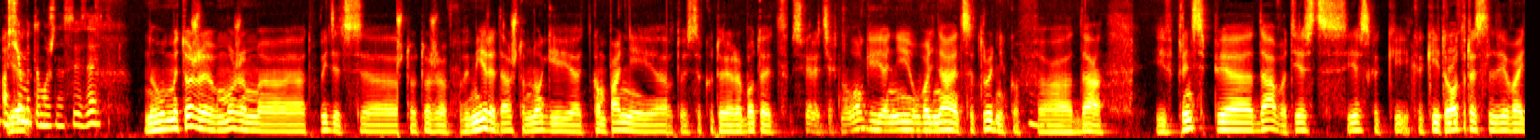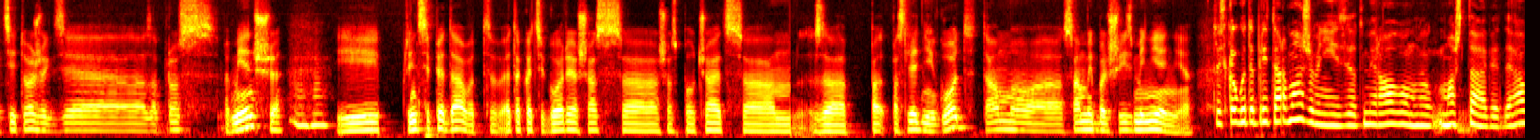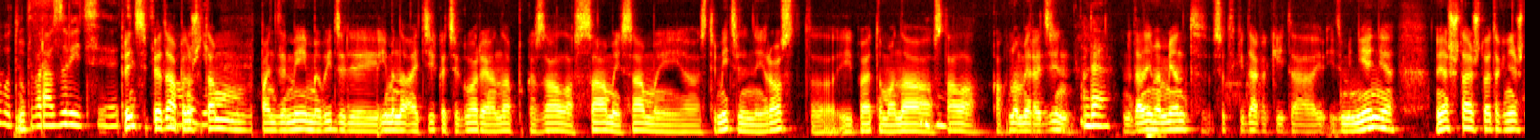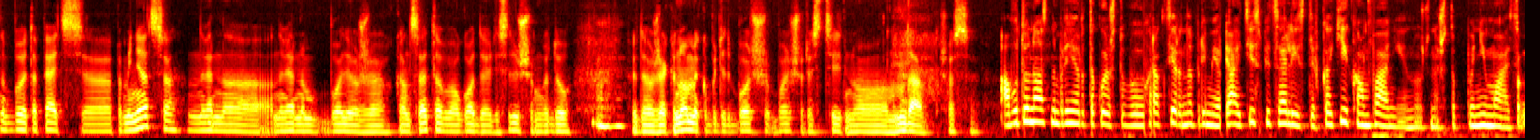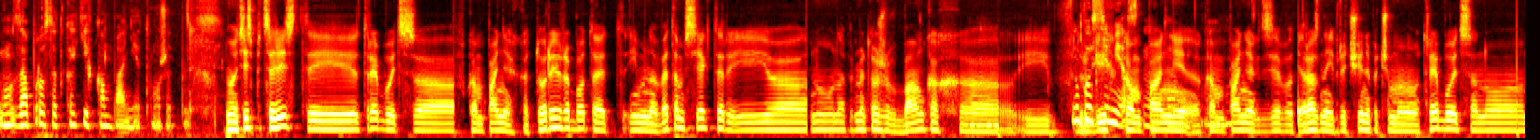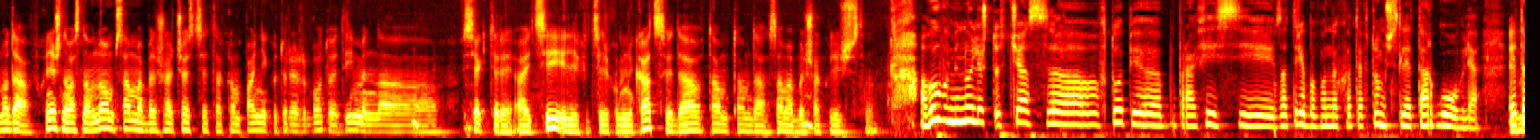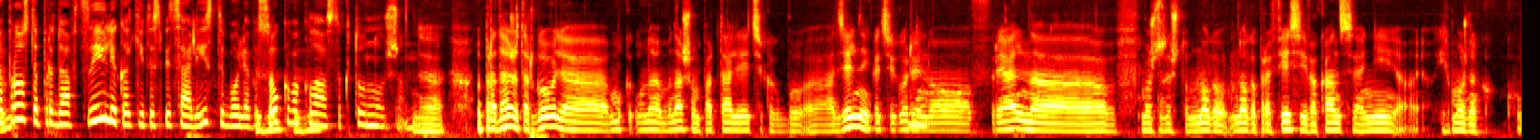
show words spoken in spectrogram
А с чем это можно связать? Ну, мы тоже можем э, видеть, э, что тоже в мире, да, что многие компании, э, то есть, которые работают в сфере технологий, они увольняют сотрудников, mm-hmm. да. И, в принципе, да, вот есть, есть какие, какие-то отрасли в IT тоже, где запрос поменьше. Угу. И, в принципе, да, вот эта категория сейчас, сейчас получается за последний год там э, самые большие изменения. То есть какое-то притормаживание идет в мировом масштабе, да, вот ну, этого развития? В принципе, да, потому что там в пандемии мы видели именно IT-категория, она показала самый-самый э, стремительный рост, э, и поэтому она угу. стала как номер один. Да. И на данный момент все-таки, да, какие-то изменения. Но я считаю, что это, конечно, будет опять поменяться, наверное, наверное, более уже в конце этого года или в следующем году, угу. когда уже экономика будет больше, больше расти, но ну, да, сейчас а вот у нас, например, такое, чтобы характерно, например, IT-специалисты, в какие компании нужно, чтобы понимать? Ну, запрос от каких компаний это может быть? Ну, IT-специалисты требуются в компаниях, которые работают именно в этом секторе, и, э, ну, например, тоже в банках mm-hmm. и в ну, других компани- да. компаниях, mm-hmm. где вот разные причины, почему требуется. Но, ну да, конечно, в основном самая большая часть это компании, которые работают именно mm-hmm. в секторе IT или телекоммуникации, да, там, там, да, самое большое количество. А вы упомянули, что сейчас э, в топе профессий затребованных это в том числе торговля. Это угу. просто продавцы или какие-то специалисты более высокого угу, класса? Кто нужен? Да. Ну, продажа, торговля, в нашем портале эти как бы э, отдельные категории, да. но реально можно сказать, что много, много профессий, вакансий, они, э, их можно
